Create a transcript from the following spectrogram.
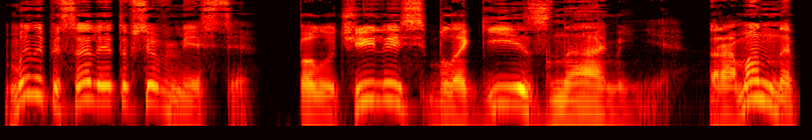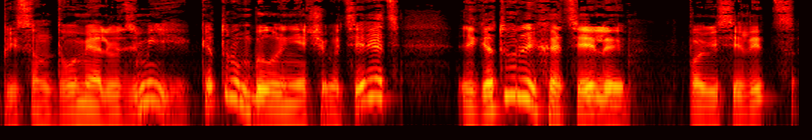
Мы написали это все вместе. Получились благие знамения. Роман написан двумя людьми, которым было нечего терять, и которые хотели повеселиться.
